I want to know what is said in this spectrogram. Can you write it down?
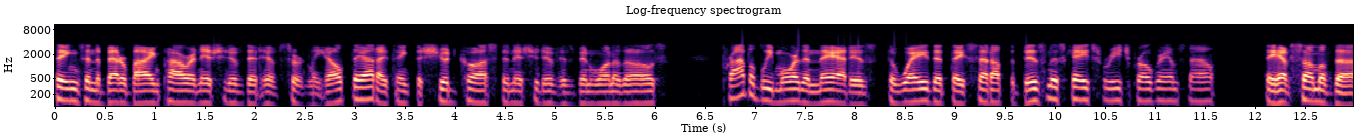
things in the Better Buying Power initiative that have certainly helped that. I think the Should Cost initiative has been one of those. Probably more than that is the way that they set up the business case for each programs now. They have some of the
